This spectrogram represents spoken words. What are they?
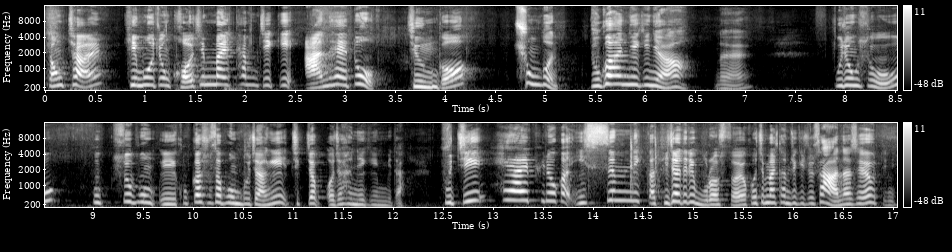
경찰 김호중 거짓말 탐지기 안 해도 증거 충분. 누가 한 얘기냐? 네. 우종수 국수본, 이 국가수사본부장이 직접 어제 한 얘기입니다. 굳이 해야 할 필요가 있습니까? 기자들이 물었어요. 거짓말 탐지기 조사 안 하세요? 그랬더니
